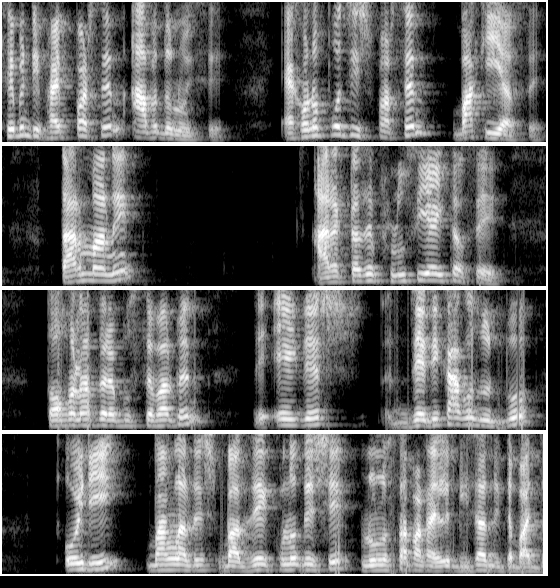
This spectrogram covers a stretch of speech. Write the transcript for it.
seventy five percent আবেদন হয়েছে এখনও পঁচিশ পার্সেন্ট বাকি আছে। তার মানে আরেকটা যে ফ্লুসি আইতাছে, তখন আপনারা বুঝতে পারবেন যে এই দেশ যেটি কাগজ উঠবো, ওইটি বাংলাদেশ বা যে কোনো দেশে নুলস্তা পাঠাইলে ভিসা দিতে বাধ্য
